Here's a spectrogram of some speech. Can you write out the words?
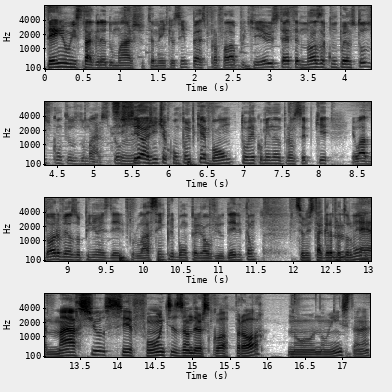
Tem o Instagram do Márcio também, que eu sempre peço para falar, porque eu e o Stetter, nós acompanhamos todos os conteúdos do Márcio. Então, Sim. se a gente acompanha porque é bom, tô recomendando para você, porque eu adoro ver as opiniões dele por lá, sempre bom pegar o view dele. Então, Seu Instagram para todo mundo? É Márcio C. Fontes underscore pro no, no Insta, né?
